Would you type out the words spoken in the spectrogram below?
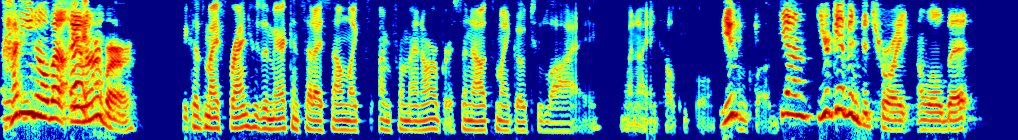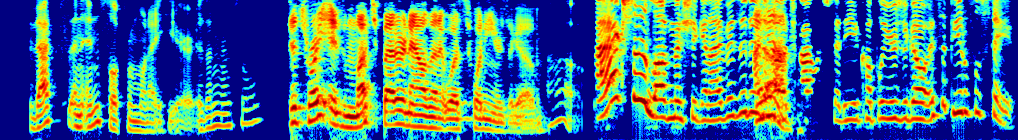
How do you know about Ann Arbor? Because my friend who's American said I sound like I'm from Ann Arbor. So now it's my go-to lie when I tell people You- in clubs. Yeah, you're giving Detroit a little bit. That's an insult from what I hear. Is that an insult? Detroit is much better now than it was 20 years ago. Oh. I actually love Michigan. I visited I uh, Traverse City a couple years ago. It's a beautiful state.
